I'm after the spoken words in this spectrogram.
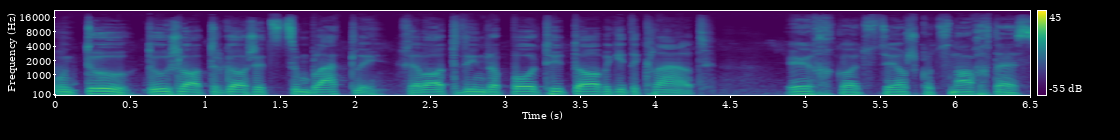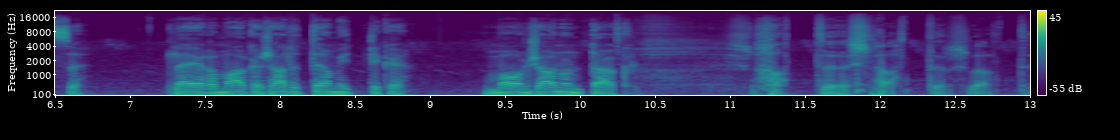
Und du, du Schlatter, gehst jetzt zum Blättli. Ich erwarte deinen Rapport heute Abend in der Cloud. Ich gehe jetzt zuerst zu Nacht essen. Leerer Magen schadet der Ermittlungen. Und morgen ist auch noch ein Tag. Schlatter, Schlatter, Schlatter.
